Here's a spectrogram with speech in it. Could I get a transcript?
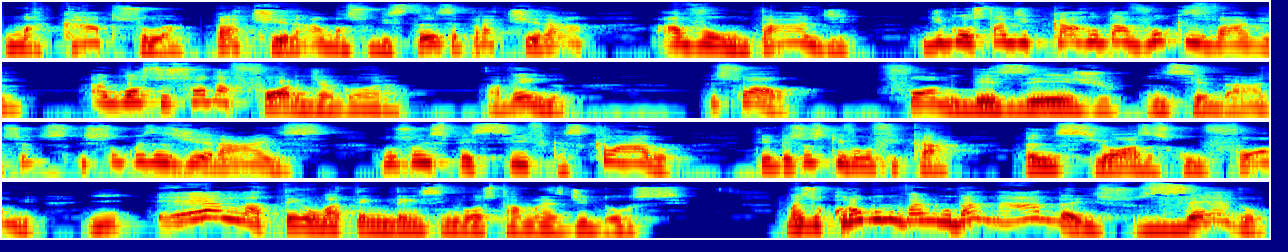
uma cápsula para tirar uma substância, para tirar a vontade de gostar de carro da Volkswagen. Eu gosto só da Ford agora. Tá vendo? Pessoal, fome, desejo, ansiedade, isso são coisas gerais, não são específicas. Claro, tem pessoas que vão ficar ansiosas com fome e ela tem uma tendência em gostar mais de doce. Mas o cromo não vai mudar nada isso. Zero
